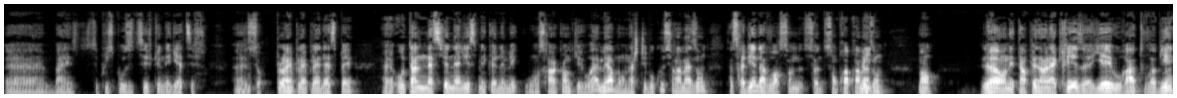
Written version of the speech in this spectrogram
ben, c'est plus positif que négatif. Mhm. Sur plein, plein, plein d'aspects. Euh, autant le nationalisme économique où on se rend compte que ouais merde on achetait beaucoup sur Amazon ça serait bien d'avoir son, son, son propre Amazon. Bon là on est en plein dans la crise yeah hurrah tout va bien.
